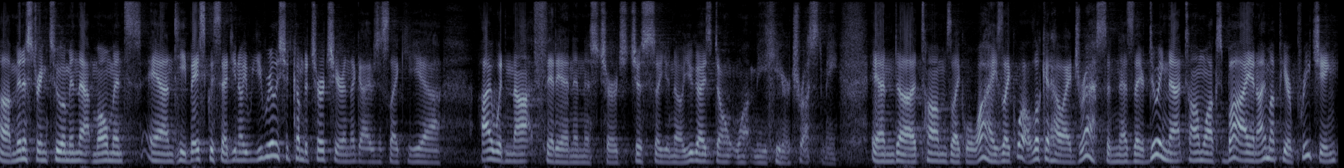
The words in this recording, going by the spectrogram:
uh, ministering to him in that moment, and he basically said, You know, you really should come to church here. And the guy was just like, Yeah. I would not fit in in this church, just so you know. You guys don't want me here, trust me. And uh, Tom's like, Well, why? He's like, Well, look at how I dress. And as they're doing that, Tom walks by, and I'm up here preaching,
